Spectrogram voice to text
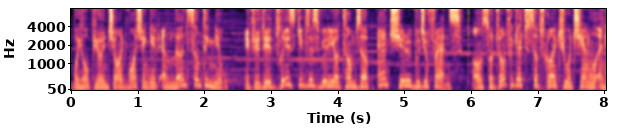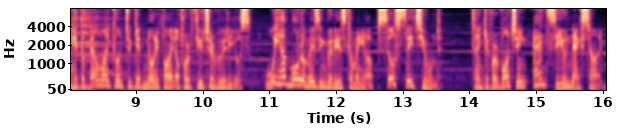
We hope you enjoyed watching it and learned something new. If you did, please give this video a thumbs up and share it with your friends. Also, don't forget to subscribe to our channel and hit the bell icon to get notified of our future videos. We have more amazing videos coming up, so stay tuned. Thank you for watching and see you next time.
